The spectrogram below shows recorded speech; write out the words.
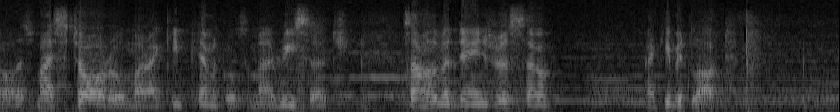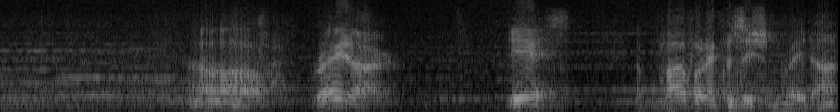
Oh, that's my storeroom where I keep chemicals for my research. Some of them are dangerous, so I keep it locked. Oh, radar. Yes, a powerful acquisition radar.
